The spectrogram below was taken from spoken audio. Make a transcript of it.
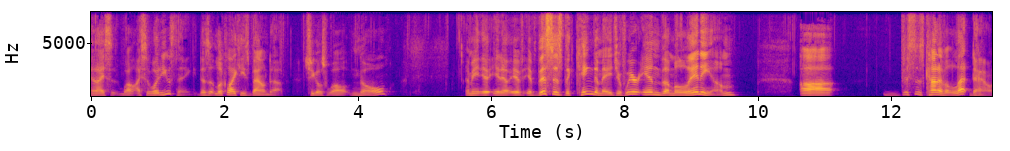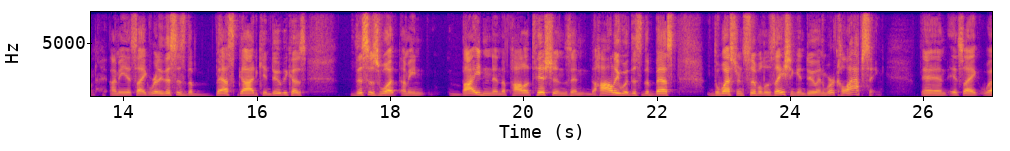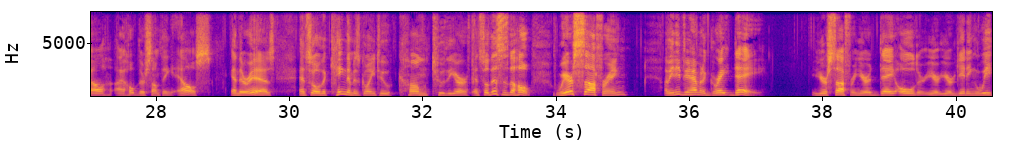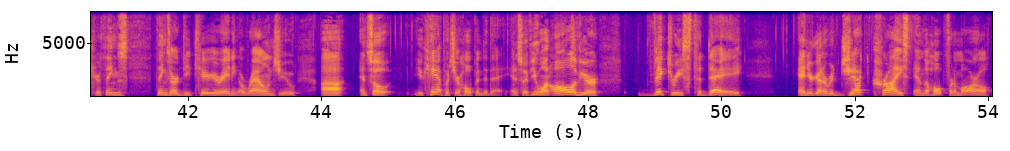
And I said, well, I said, what do you think? Does it look like he's bound up? She goes, well, no. I mean, you know, if, if this is the kingdom age, if we're in the millennium, uh, this is kind of a letdown. I mean, it's like really, this is the best God can do because this is what, I mean, Biden and the politicians and the Hollywood, this is the best the Western civilization can do, and we're collapsing. And it's like, well, I hope there's something else. And there is. And so the kingdom is going to come to the earth. And so this is the hope. We're suffering. I mean, if you're having a great day, you're suffering. You're a day older. You're, you're getting weaker. Things Things are deteriorating around you. Uh, and so you can't put your hope in today. And so if you want all of your victories today and you're going to reject Christ and the hope for tomorrow,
